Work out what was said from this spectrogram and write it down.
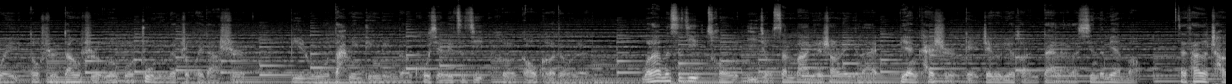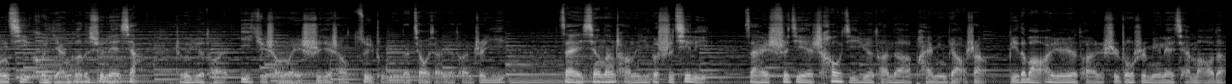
挥都是当时俄国著名的指挥大师，比如大名鼎鼎的库谢维斯基和高克等人。姆拉文斯基从1938年上任以来，便开始给这个乐团带来了新的面貌。在他的长期和严格的训练下，这个乐团一举成为世界上最著名的交响乐团之一。在相当长的一个时期里，在世界超级乐团的排名表上，彼得堡爱乐乐团始终是名列前茅的，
